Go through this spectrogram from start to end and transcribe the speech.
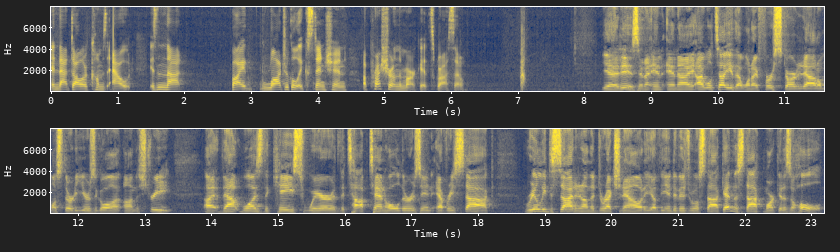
and that dollar comes out, isn't that by logical extension a pressure on the markets, Grasso? Yeah, it is. And, I- and, and I, I will tell you that when I first started out almost 30 years ago on, on the street, uh, that was the case where the top 10 holders in every stock really decided on the directionality of the individual stock and the stock market as a whole.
